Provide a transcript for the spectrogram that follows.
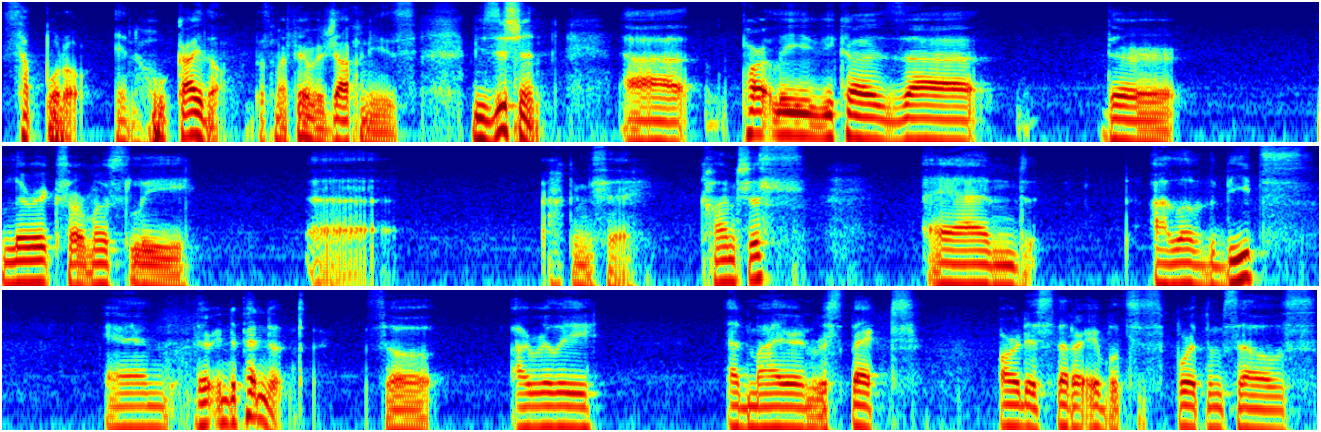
Sapporo in Hokkaido. That's my favorite Japanese musician. Uh, partly because uh, their lyrics are mostly, uh, how can you say, conscious, and I love the beats, and they're independent. So I really admire and respect artists that are able to support themselves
